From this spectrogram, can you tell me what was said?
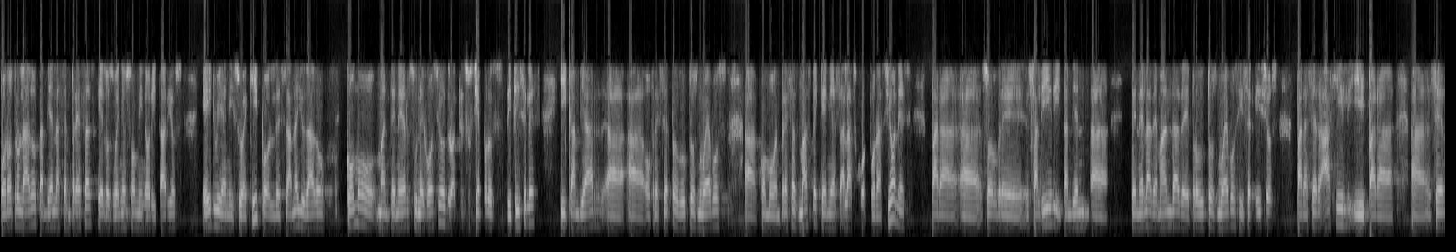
Por otro lado, también las empresas que los dueños son minoritarios Adrian y su equipo les han ayudado cómo mantener su negocio durante sus tiempos difíciles y cambiar a, ofrecer productos nuevos como empresas más pequeñas a las corporaciones para sobresalir y también tener la demanda de productos nuevos y servicios para ser ágil y para ah, ser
